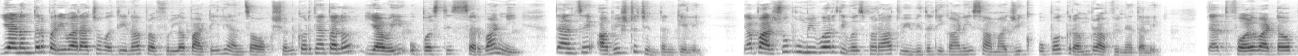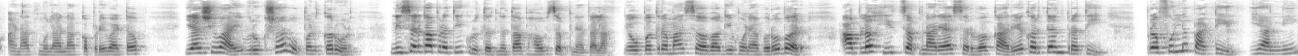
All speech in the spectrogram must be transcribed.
यानंतर परिवाराच्या वतीनं प्रफुल्ल पाटील यांचं औक्षण करण्यात आलं. यावेळी उपस्थित सर्वांनी त्यांचे अभिष्टचिंतन केले. या पार्श्वभूमीवर दिवसभरात विविध ठिकाणी सामाजिक उपक्रम राबविण्यात आले. त्यात फळ वाटप अनाथ मुलांना कपडे वाटप याशिवाय वृक्षारोपण करून निसर्गाप्रती कृतज्ञता भाव जपण्यात आला. या उपक्रमात सहभागी होण्याबरोबर आपलं हित जपणाऱ्या सर्व कार्यकर्त्यांप्रती प्रफुल्ल पाटील यांनी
